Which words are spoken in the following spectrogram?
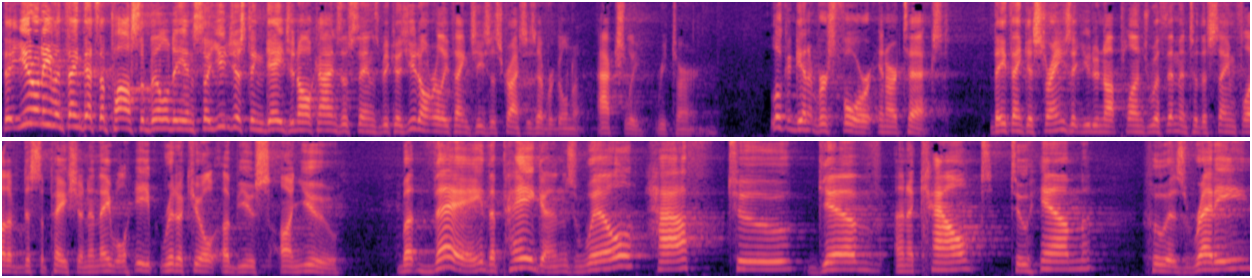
that you don't even think that's a possibility, and so you just engage in all kinds of sins because you don't really think Jesus Christ is ever going to actually return? Look again at verse 4 in our text. They think it strange that you do not plunge with them into the same flood of dissipation, and they will heap ridicule, abuse on you. But they, the pagans, will have to give an account to him who is ready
